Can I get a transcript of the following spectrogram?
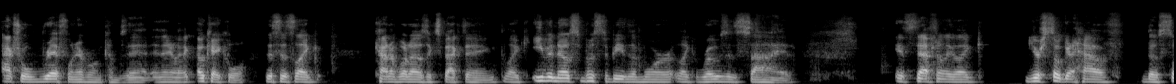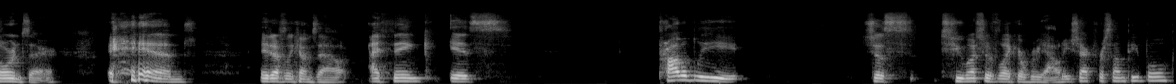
actual riff when everyone comes in, and then you're like, okay, cool. This is like kind of what I was expecting. Like, even though it's supposed to be the more like Rose's side, it's definitely like you're still gonna have those thorns there, and it definitely comes out. I think it's probably just too much of like a reality check for some people.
